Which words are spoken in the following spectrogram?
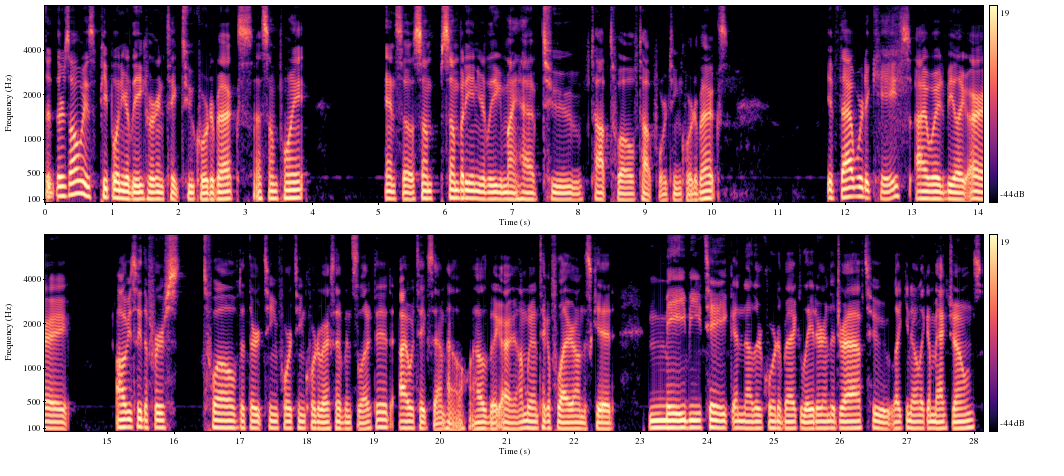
There's always people in your league who are going to take two quarterbacks at some point, and so some somebody in your league might have two top twelve, top fourteen quarterbacks. If that were the case, I would be like, all right, obviously the first 12 to 13, 14 quarterbacks have been selected. I would take Sam Howell. I was like, all right, I'm going to take a flyer on this kid. Maybe take another quarterback later in the draft who, like, you know, like a Mac Jones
